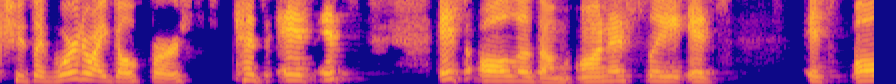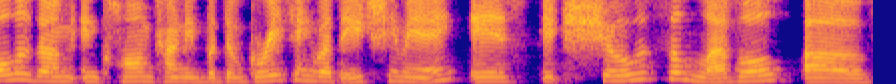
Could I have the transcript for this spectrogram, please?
she's like, where do I go first? because it, it's it's all of them. Honestly, it's it's all of them in compounding. But the great thing about the HTMA is it shows the level of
